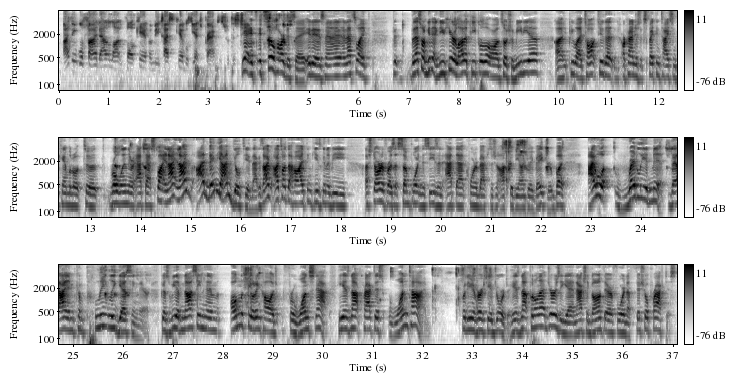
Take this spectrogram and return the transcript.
I think we'll find out a lot in fall camp. I mean, Tyson Campbell's yet to practice with this team. Yeah, it's it's so hard to say. It is, man, and that's like, but that's what I'm getting. at. You hear a lot of people on social media, uh, people I talked to that are kind of just expecting Tyson Campbell to, to roll in there at that spot, and I and I've I maybe I'm guilty of that because I I talked about how I think he's going to be a starter for us at some point in the season at that cornerback position opposite DeAndre Baker, but. I will readily admit that I am completely guessing there because we have not seen him on the field in college for one snap. He has not practiced one time for the University of Georgia. He has not put on that jersey yet and actually gone out there for an official practice.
